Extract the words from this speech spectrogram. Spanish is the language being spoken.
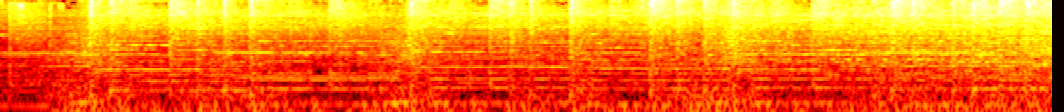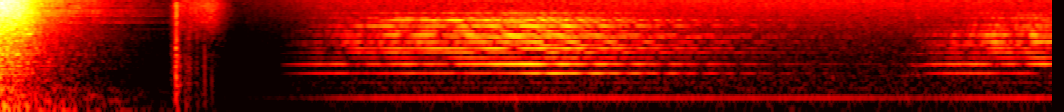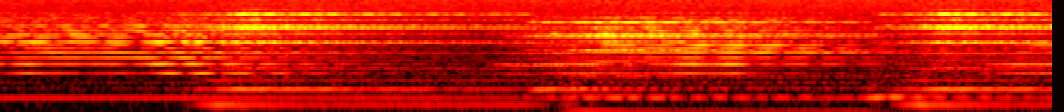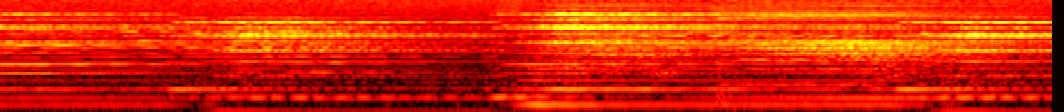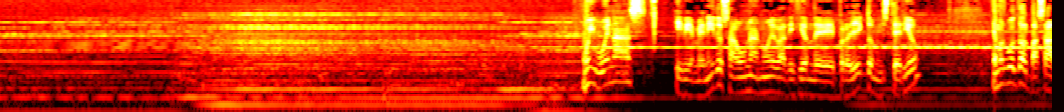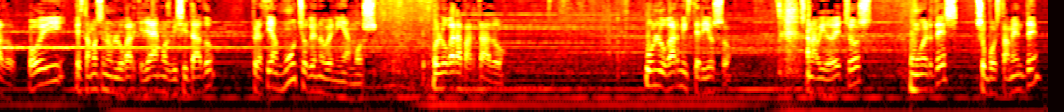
Y bienvenidos a una nueva edición de Proyecto Misterio. Hemos vuelto al pasado. Hoy estamos en un lugar que ya hemos visitado, pero hacía mucho que no veníamos. Un lugar apartado. Un lugar misterioso. Han habido hechos, muertes, supuestamente.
